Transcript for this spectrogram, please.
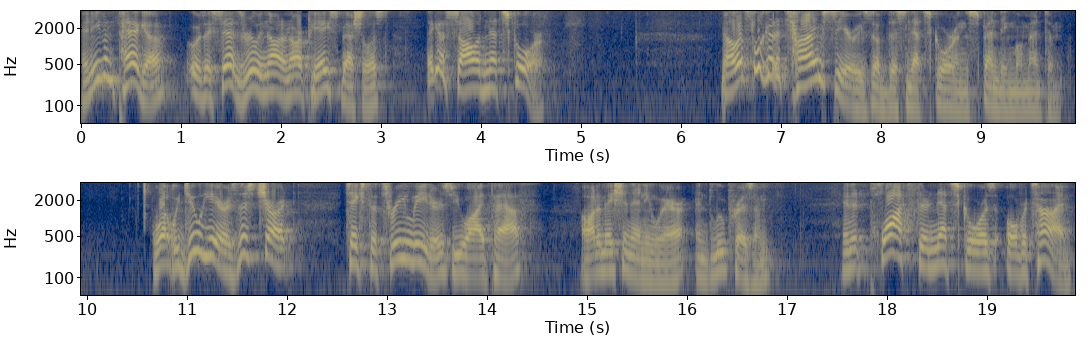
And even Pega, who as I said is really not an RPA specialist, they got a solid net score. Now let's look at a time series of this net score and the spending momentum. What we do here is this chart takes the three leaders, UiPath, Automation Anywhere, and Blue Prism, and it plots their net scores over time.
